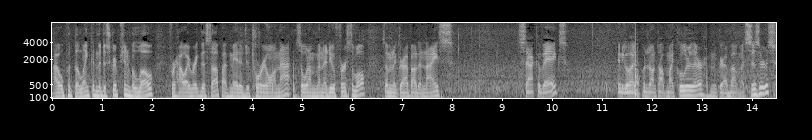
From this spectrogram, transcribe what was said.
I will put the link in the description below for how I rig this up. I've made a tutorial on that. So what I'm gonna do first of all, is I'm gonna grab out a nice sack of eggs. I'm gonna go ahead and put it on top of my cooler there. I'm gonna grab out my scissors.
